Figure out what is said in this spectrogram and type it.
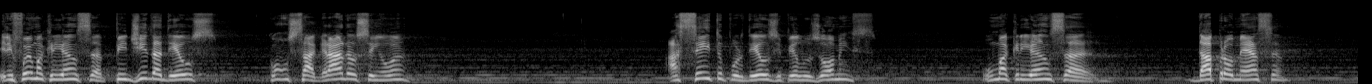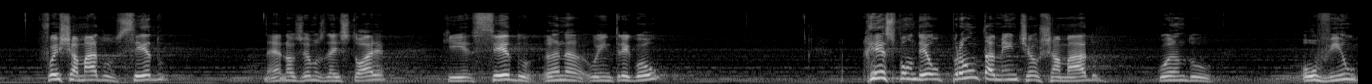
Ele foi uma criança pedida a Deus, consagrada ao Senhor, aceita por Deus e pelos homens, uma criança da promessa, foi chamado cedo, né? nós vemos na história que cedo Ana o entregou, respondeu prontamente ao chamado quando ouviu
